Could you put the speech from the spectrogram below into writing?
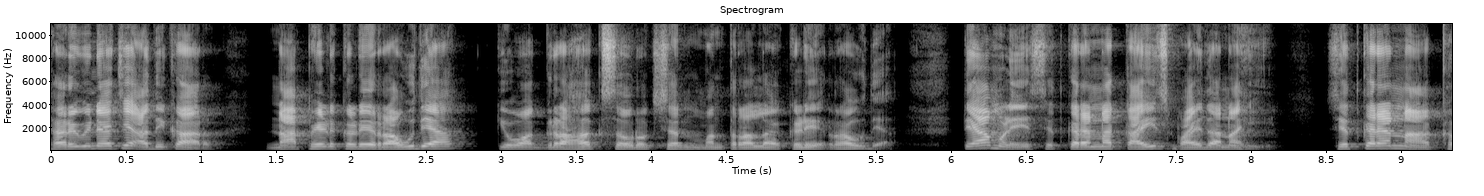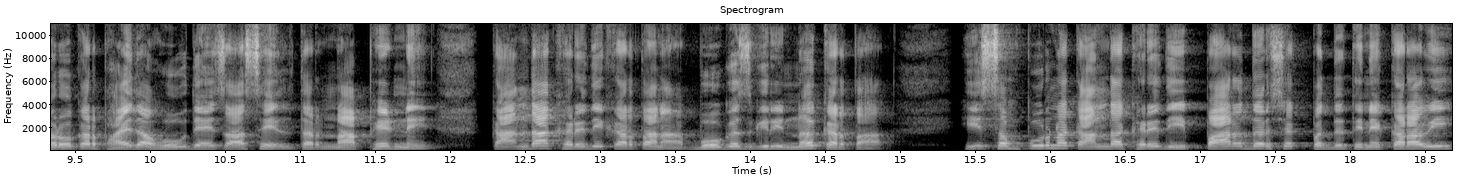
ठरविण्याचे अधिकार नाफेडकडे राहू द्या किंवा ग्राहक संरक्षण मंत्रालयाकडे राहू द्या. त्यामुळे शेतकऱ्यांना काहीच फायदा नाही. शेतकऱ्यांना खरोखर फायदा होऊ द्यायचा असेल तर नाफेडने कांदा खरेदी करताना बोगसगिरी न करता ही संपूर्ण कांदा खरेदी पारदर्शक पद्धतीने करावी.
